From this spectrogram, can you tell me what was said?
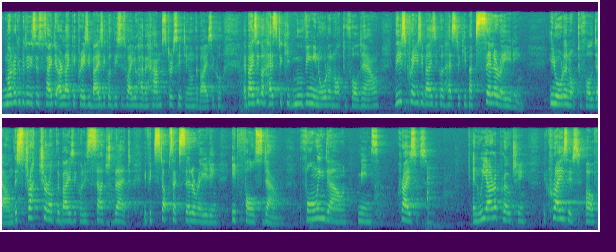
modern capitalist society are like a crazy bicycle. This is why you have a hamster sitting on the bicycle. A bicycle has to keep moving in order not to fall down. This crazy bicycle has to keep accelerating in order not to fall down. The structure of the bicycle is such that if it stops accelerating, it falls down. Falling down means crisis. And we are approaching a crisis of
